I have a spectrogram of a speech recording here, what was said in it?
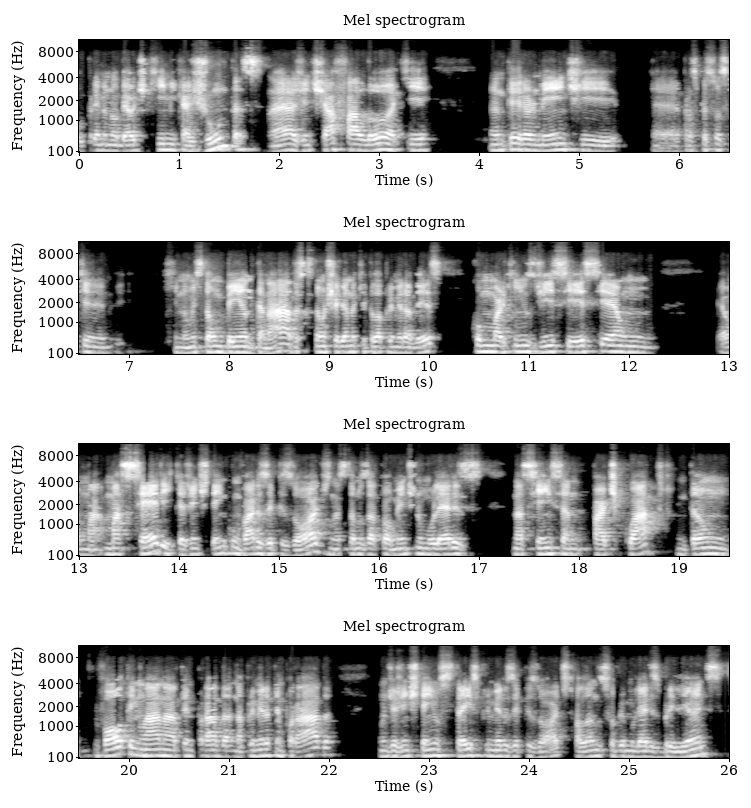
o Prêmio Nobel de Química juntas, né? A gente já falou aqui anteriormente é, para as pessoas que, que não estão bem antenadas, que estão chegando aqui pela primeira vez, como o Marquinhos disse, esse é um é uma, uma série que a gente tem com vários episódios, nós estamos atualmente no Mulheres na Ciência parte 4. Então, voltem lá na temporada, na primeira temporada, onde a gente tem os três primeiros episódios falando sobre mulheres brilhantes.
